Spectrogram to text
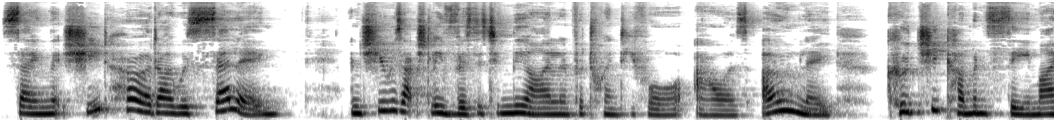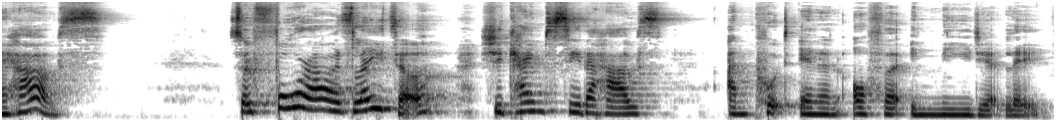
saying that she'd heard I was selling and she was actually visiting the island for 24 hours only. Could she come and see my house? So, four hours later, she came to see the house and put in an offer immediately.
